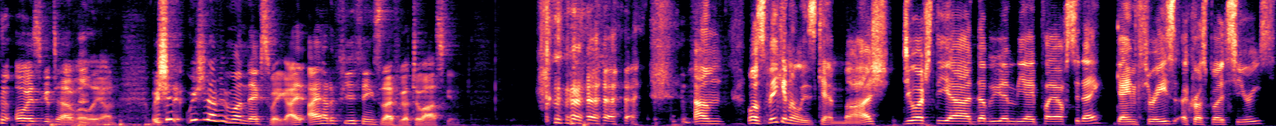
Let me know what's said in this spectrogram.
Olly. always good to have Olly on. We should we should have him on next week. I, I had a few things that I forgot to ask him. um well speaking of liz cambage do you watch the uh, WNBA playoffs today game threes across both series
